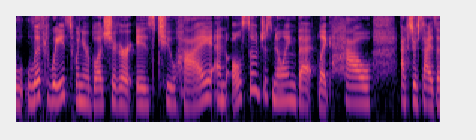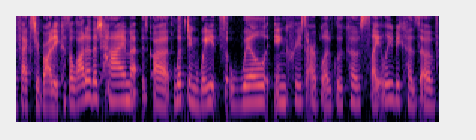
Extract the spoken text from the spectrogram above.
lift weights when your blood sugar is too high and also just knowing that like how exercise affects your body because a lot of the time uh, lifting weights will increase our blood glucose slightly because of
